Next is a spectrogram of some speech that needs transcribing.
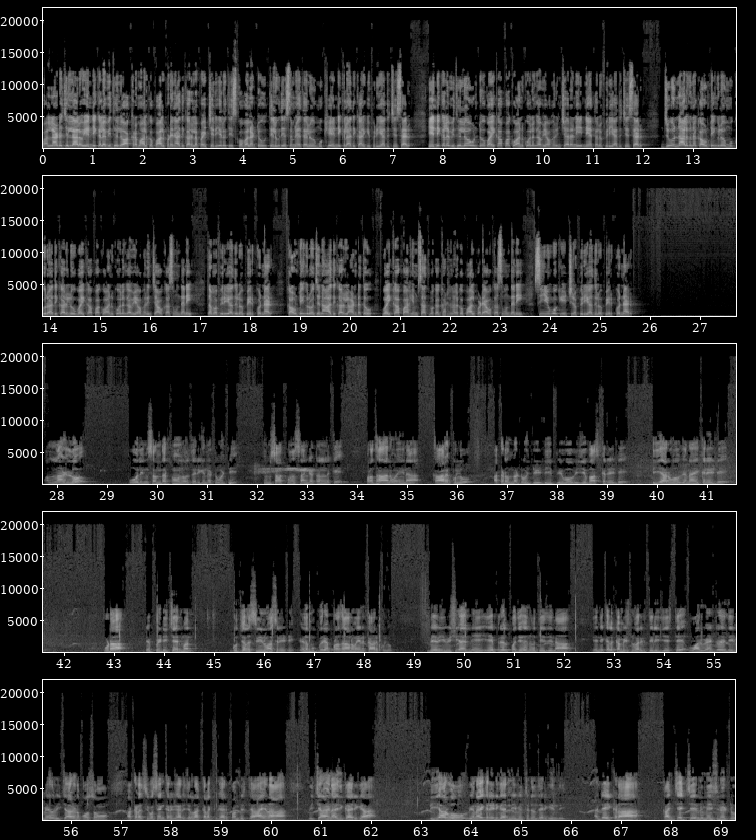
పల్నాడు జిల్లాలో ఎన్నికల విధుల్లో అక్రమాలకు పాల్పడిన అధికారులపై చర్యలు తీసుకోవాలంటూ తెలుగుదేశం నేతలు ముఖ్య ఎన్నికల అధికారికి ఫిర్యాదు చేశారు. ఎన్నికల విధుల్లో ఉంటూ వైకాపాకు అనుకూలంగా వ్యవహరించారని నేతలు ఫిర్యాదు చేశారు. జూన్ నాలుగున కౌంటింగ్లో ముగ్గురు అధికారులు వైకాపాకు అనుకూలంగా వ్యవహరించే అవకాశం ఉందని తమ ఫిర్యాదులో పేర్కొన్నారు. కౌంటింగ్ రోజున అధికారుల అండతో వైకాపా హింసాత్మక ఘటనలకు పాల్పడే అవకాశం ఉందని సీఈఓకి ఇచ్చిన ఫిర్యాదులో పేర్కొన్నారు. పల్నాడులో పోలింగ్ సందర్భంలో జరిగినటువంటి హింసాత్మక సంఘటనలకి ప్రధానమైన కారకులు అక్కడ ఉన్నటువంటి డిపిఓ విజయభాస్కర్ రెడ్డి డిఆర్ఓ వినాయక్ రెడ్డి కూడా డిప్యూటీ చైర్మన్ గుజ్జల శ్రీనివాసరెడ్డి వీళ్ళ ముగ్గురే ప్రధానమైన కారకులు. మేము ఈ విషయాన్ని ఏప్రిల్ పదిహేనవ తేదీన ఎన్నికల కమిషన్ వారికి తెలియజేస్తే వారు వెంటనే దీని మీద విచారణ కోసం అక్కడ శివశంకర్ గారి జిల్లా కలెక్టర్ గారికి పంపిస్తే ఆయన విచారణ అధికారిగా డిఆర్ఓ వినాయక్ రెడ్డి గారిని నియమించడం జరిగింది. అంటే ఇక్కడ కంచె చేను మేసినట్టు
